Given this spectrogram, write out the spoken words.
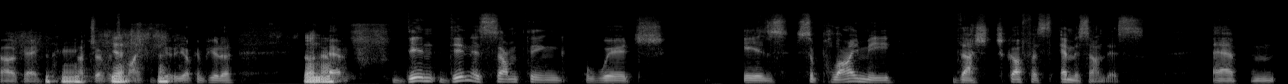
Okay. okay. Not sure if it's yeah. my computer, your computer. Don't know. Um, din din is something which is supply me the shkafas emis on this. Um,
